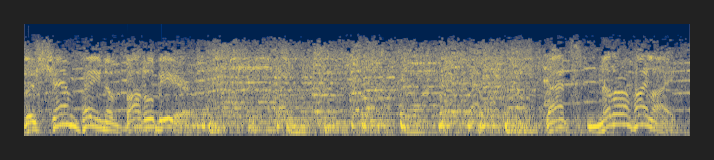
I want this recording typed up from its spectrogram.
The champagne of bottled beer. That's Miller High Life.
